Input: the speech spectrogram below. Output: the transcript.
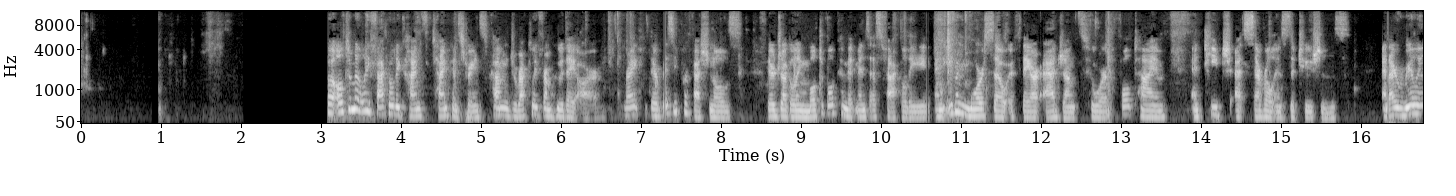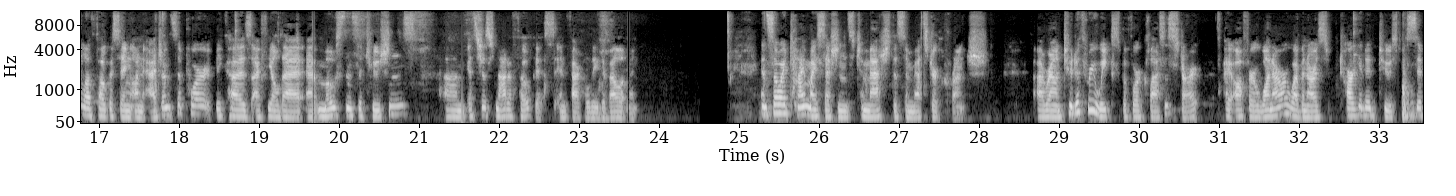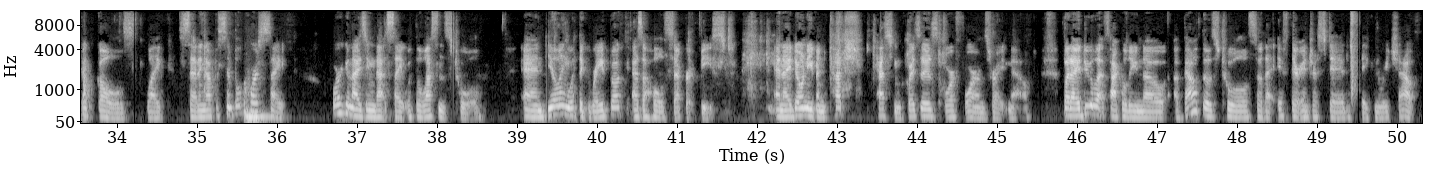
But ultimately, faculty time constraints come directly from who they are, right? They're busy professionals they're juggling multiple commitments as faculty, and even more so if they are adjuncts who work full-time and teach at several institutions. And I really love focusing on adjunct support because I feel that at most institutions, um, it's just not a focus in faculty development. And so I time my sessions to match the semester crunch. Around two to three weeks before classes start, I offer one hour webinars targeted to specific goals like setting up a simple course site, organizing that site with the lessons tool and dealing with the gradebook as a whole separate beast. And I don't even touch tests and quizzes or forums right now. But I do let faculty know about those tools so that if they're interested, they can reach out.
